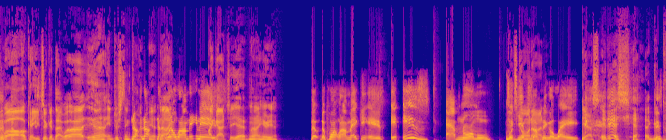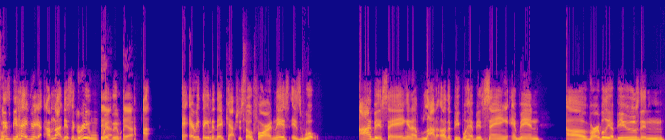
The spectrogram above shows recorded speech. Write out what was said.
Well, okay, you took it that well. Uh, yeah, interesting. no, Point. no, Yeah, no, I, no, What I mean is, I got you. Yeah, no, I hear you. The the point what I'm making is it is abnormal to What's give going on? something away. Yes, it is. Yeah, This this behavior, I'm not disagreeing yeah, with him. yeah. And everything that they've captured so far in this is what I've been saying, and a lot of other people have been saying, and been uh, verbally abused and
